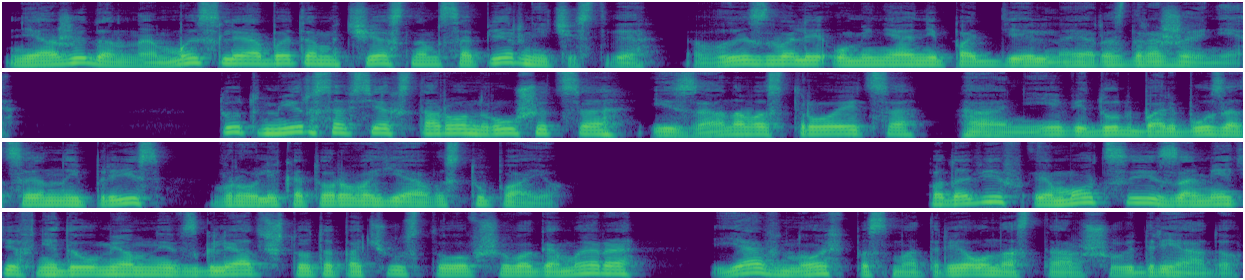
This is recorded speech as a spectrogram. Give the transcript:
Неожиданно мысли об этом честном соперничестве вызвали у меня неподдельное раздражение. Тут мир со всех сторон рушится и заново строится, а они ведут борьбу за ценный приз, в роли которого я выступаю. Подавив эмоции, заметив недоуменный взгляд что-то почувствовавшего Гомера, я вновь посмотрел на старшую дриаду.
